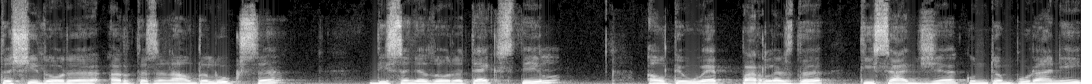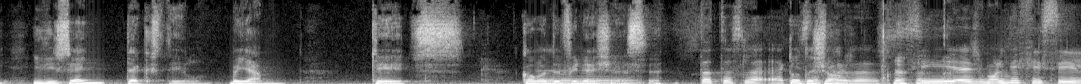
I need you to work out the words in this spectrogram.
teixidora artesanal de luxe, dissenyadora tèxtil, al teu web parles de tissatge contemporani i disseny tèxtil. Veiem, què ets? Com et defineixes? Totes la, Tot això. coses. Sí, és molt difícil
